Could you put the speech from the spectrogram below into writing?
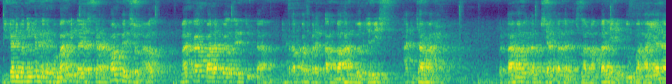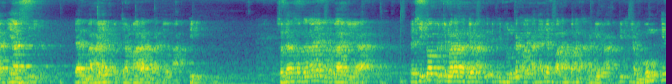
Jika dibandingkan dengan pembangkit daya secara konvensional, maka pada PLTN kita dihadapkan pada tambahan dua jenis ancaman. Pertama terhadap kesehatan dan keselamatan yaitu bahaya radiasi dan bahaya pencemaran radioaktif. Saudara-saudara yang berbahagia, resiko pencemaran radioaktif ditimbulkan oleh adanya bahan-bahan radioaktif yang mungkin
